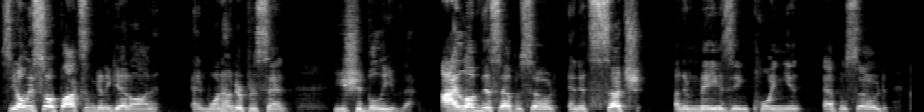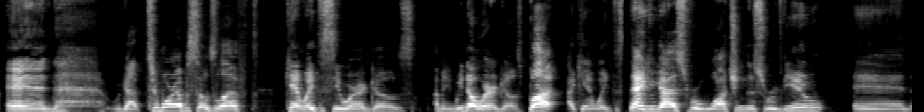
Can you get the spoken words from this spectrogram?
It's the only soapbox I'm going to get on, and 100% you should believe that. I love this episode, and it's such an amazing, poignant episode. And we got two more episodes left. Can't wait to see where it goes. I mean, we know where it goes, but I can't wait to. Thank you guys for watching this review, and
